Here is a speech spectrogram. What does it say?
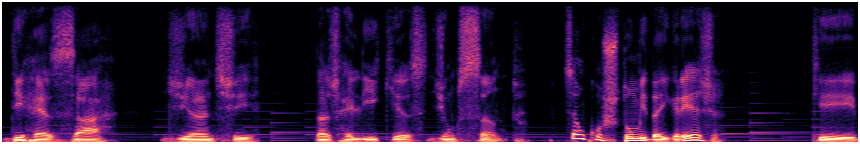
de rezar diante das relíquias de um santo? Isso é um costume da igreja que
